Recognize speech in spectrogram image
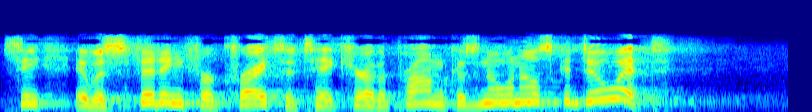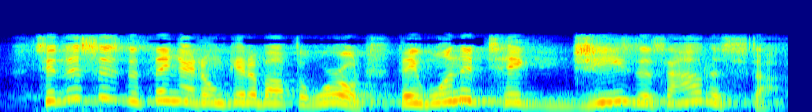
See, it was fitting for Christ to take care of the problem because no one else could do it. See, this is the thing I don't get about the world. They want to take Jesus out of stuff.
